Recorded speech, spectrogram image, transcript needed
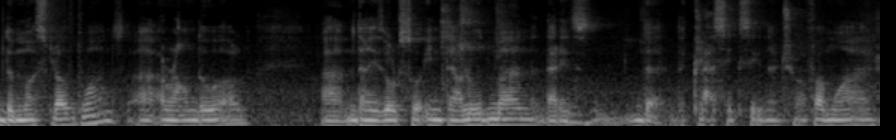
the most loved ones uh, around the world. Um, there is also Interlude Man, that is the, the classic signature of Amouage.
